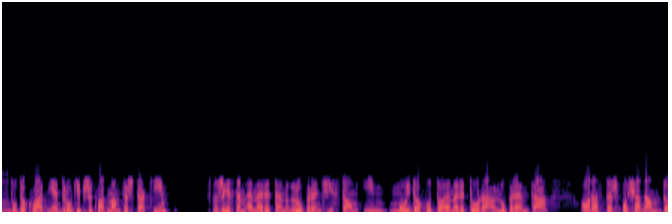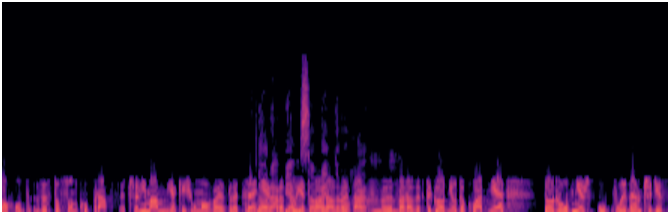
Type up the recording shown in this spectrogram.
prostu, dokładnie. Drugi przykład mam też taki, że jestem emerytem lub rencistą i mój dochód to emerytura lub renta. Oraz też posiadam dochód ze stosunku pracy, czyli mam jakieś umowę zlecenie, Dorabiam pracuję dwa razy, trochę. tak, w- Mhm. dwa razy w tygodniu dokładnie. To również z upływem 30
